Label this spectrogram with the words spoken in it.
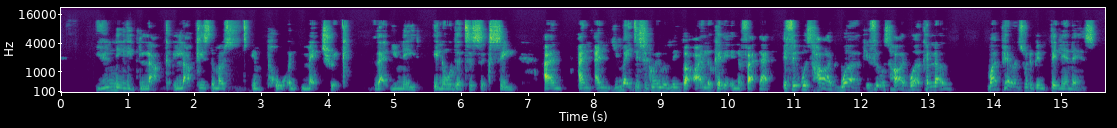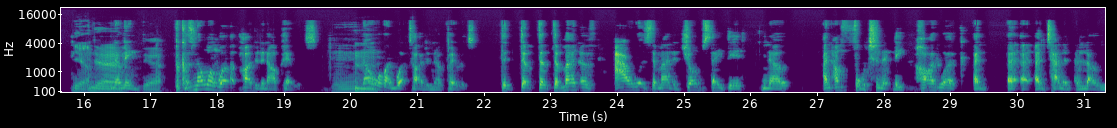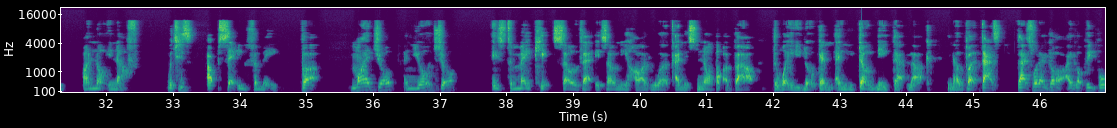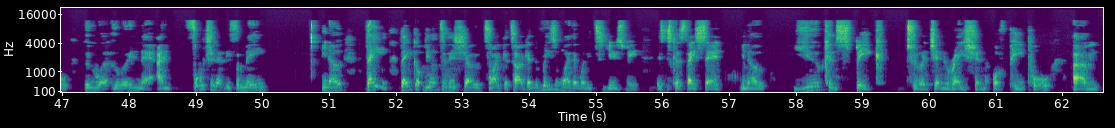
you need luck. Luck is the most important metric that you need in order to succeed. And and and you may disagree with me, but I look at it in the fact that if it was hard work, if it was hard work alone, my parents would have been billionaires. Yeah. Yeah. You know what I mean? Yeah. Because no one worked harder than our parents. Mm. No Mm. one worked harder than our parents. The, the the the amount of hours, the amount of jobs they did, you know, and unfortunately, hard work and uh, uh, and talent alone are not enough, which is upsetting for me. But my job and your job is to make it so that it's only hard work and it's not about the way you look, and and you don't need that luck, you know. But that's that's what I got. I got people who were who were in there, and fortunately for me, you know, they they got me onto this show, Tiger Tiger. And the reason why they wanted to use me is because they said, you know, you can speak to a generation of people um,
